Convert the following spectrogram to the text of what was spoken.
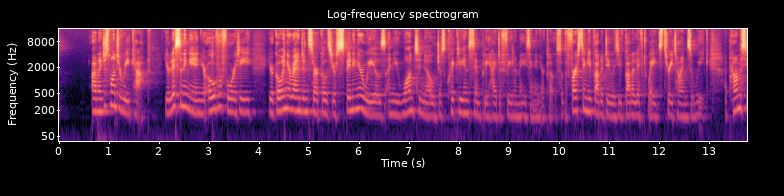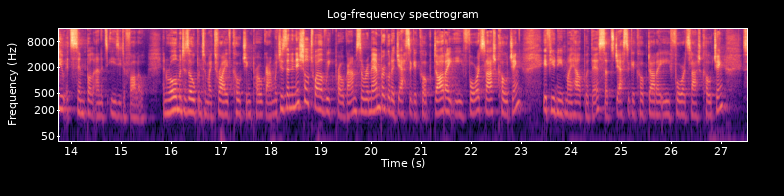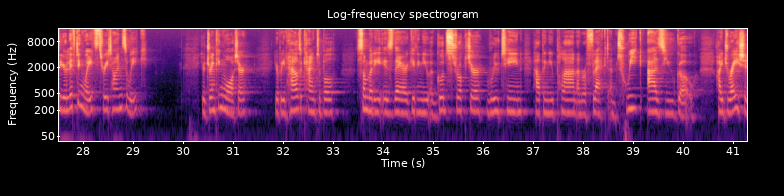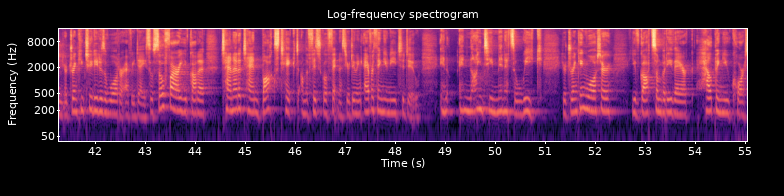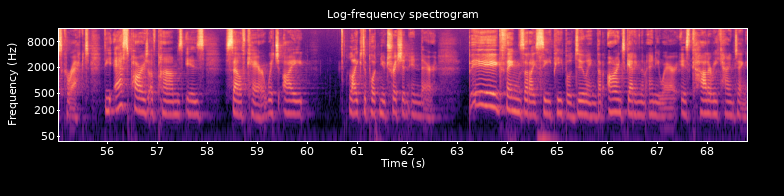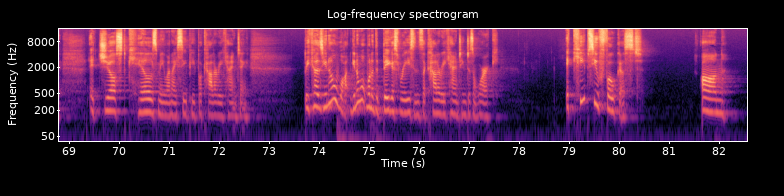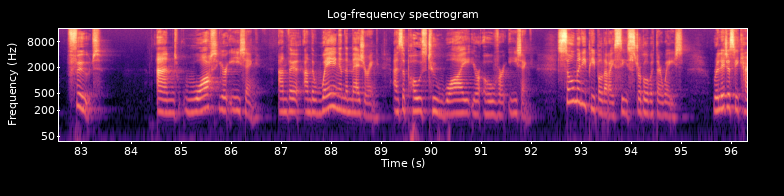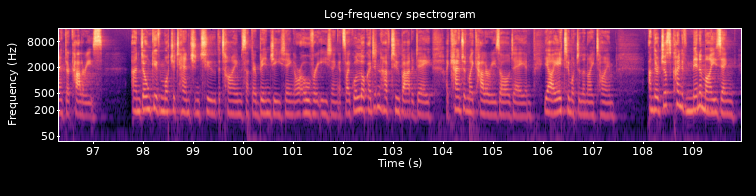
And I just want to recap. You're listening in, you're over 40, you're going around in circles, you're spinning your wheels, and you want to know just quickly and simply how to feel amazing in your clothes. So, the first thing you've got to do is you've got to lift weights three times a week. I promise you, it's simple and it's easy to follow. Enrollment is open to my Thrive coaching program, which is an initial 12 week program. So, remember, go to jessicacooke.ie forward slash coaching if you need my help with this. That's jessicacooke.ie forward slash coaching. So, you're lifting weights three times a week, you're drinking water you're being held accountable. Somebody is there giving you a good structure, routine, helping you plan and reflect and tweak as you go. Hydration, you're drinking two litres of water every day. So, so far, you've got a 10 out of 10 box ticked on the physical fitness. You're doing everything you need to do in, in 90 minutes a week. You're drinking water, you've got somebody there helping you course correct. The S part of PAMS is self care, which I like to put nutrition in there. Big things that I see people doing that aren't getting them anywhere is calorie counting. It just kills me when I see people calorie counting. Because you know what? You know what one of the biggest reasons that calorie counting doesn't work? It keeps you focused on food and what you're eating and the and the weighing and the measuring as opposed to why you're overeating. So many people that I see struggle with their weight religiously count their calories and don't give much attention to the times that they're binge eating or overeating. It's like, well, look, I didn't have too bad a day. I counted my calories all day, and yeah, I ate too much in the night time. And they're just kind of minimizing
